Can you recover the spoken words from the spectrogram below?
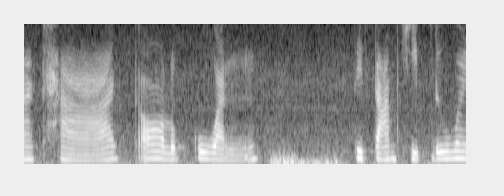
นะคะ ก็รบกวนติดตามคลิปด้วย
